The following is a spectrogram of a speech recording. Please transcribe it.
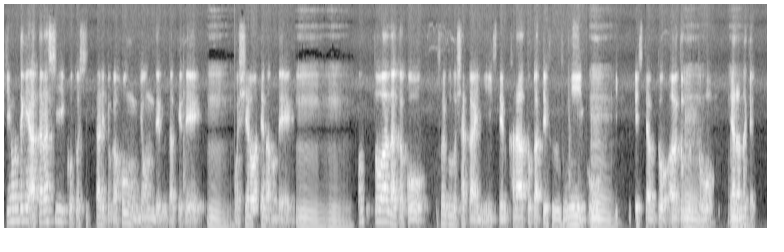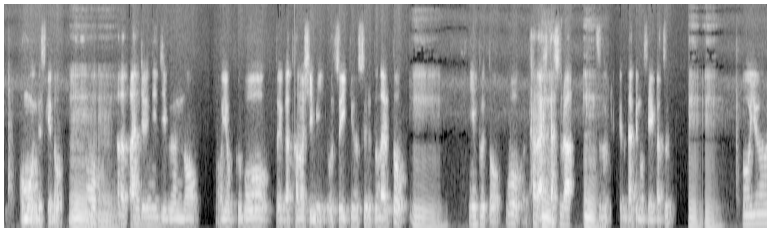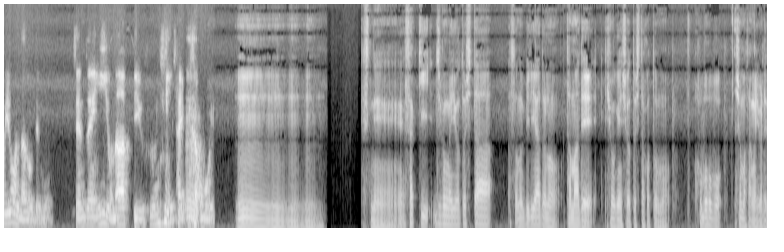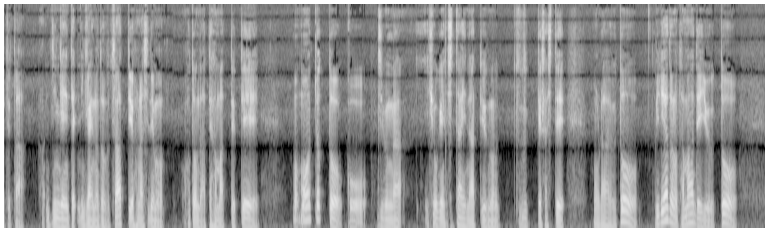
基本的に新しいこと知ったりとか本読んでるだけでうん。もう幸せなので、うんうん。本当はなんかこう、それこそ社会に生きてるからとかっていうふうに、こう、うん。意識しちゃうとアウトプットをやらなきゃ思うんですけど、うんもうん。ただ単純に自分の欲望というか楽しみを追求するとなると、うん。インプットをただひたすらうん。続けてるだけの生活、うんうんそういうようなのでも全然いいよなっていうふうに 最近は思う。うん。うんうんうんですねさっき自分が言おうとしたそのビリヤードの球で表現しようとしたこともほぼほぼしょうまさん。が言われてた人間以外の動物はっていう話でもほとん。ど当てはまっててもうもうちょっとこう自分が表現したいなっていうのを続けさせてもらうとビリヤードの球で言うと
